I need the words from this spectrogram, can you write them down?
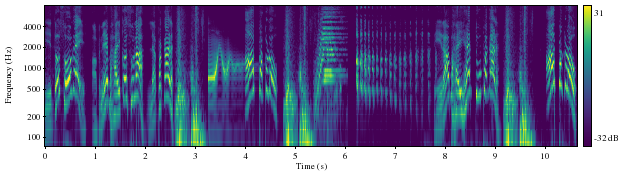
ये तो सो गए। अपने भाई को सुला, ले पकड़। आप पकड़ो। तेरा भाई है, तू पकड़। आप पकड़ो।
